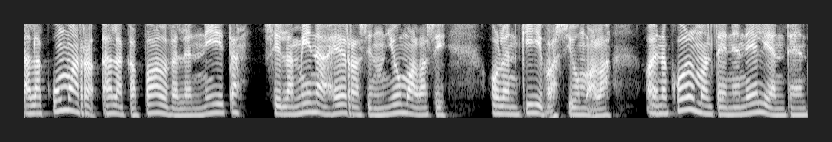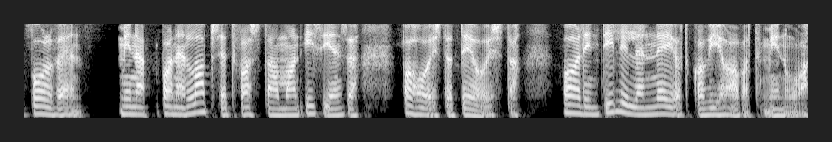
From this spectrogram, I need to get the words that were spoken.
Älä kumarra, äläkä palvele niitä, sillä minä, Herra sinun Jumalasi, olen kiivas Jumala. Aina kolmanteen ja neljänteen polveen minä panen lapset vastaamaan isiensä pahoista teoista. Vaadin tilille ne, jotka vihaavat minua,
